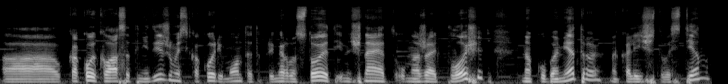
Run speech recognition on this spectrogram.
а, какой класс это недвижимость, какой ремонт это примерно стоит, и начинает умножать площадь на кубометры, на количество стен,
